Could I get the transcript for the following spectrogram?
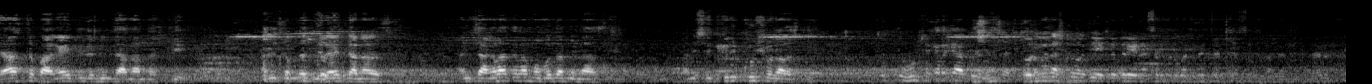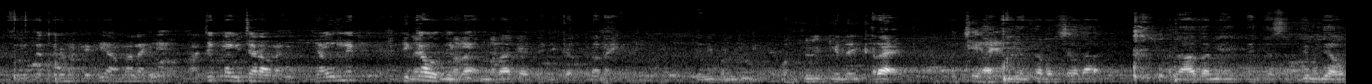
जास्त बागायती जमीन जाणार नसते आणि समजा जिरायत जाणार असेल आणि चांगला त्याला मोबदला मिळणार असेल आणि शेतकरी खुश होणार असते. होऊ. दोन्ही राष्ट्रवादी एकत्र येण्यासंदर्भातल्या चर्चा सुरू झाल्यानंतर सुनील तटकरे म्हटले की आम्हाला हे भाजपला विचारावं लागेल. यावरून एक टीका होती. मला मला काय त्याची कल्पना नाही. त्यांनी पण वक्तव्य केलंही खरं आहे. भारतीय जनता पक्षाला आणि आज आम्ही त्यांच्या सत्तेमध्ये आहोत.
